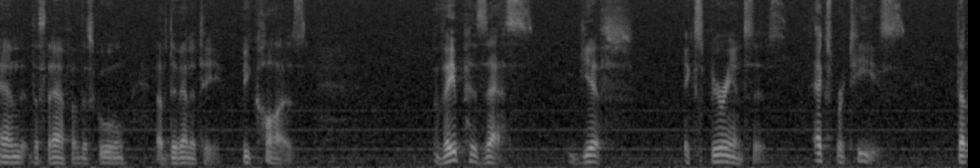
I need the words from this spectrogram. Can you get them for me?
and the staff of the School of Divinity because they possess gifts, experiences, expertise that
